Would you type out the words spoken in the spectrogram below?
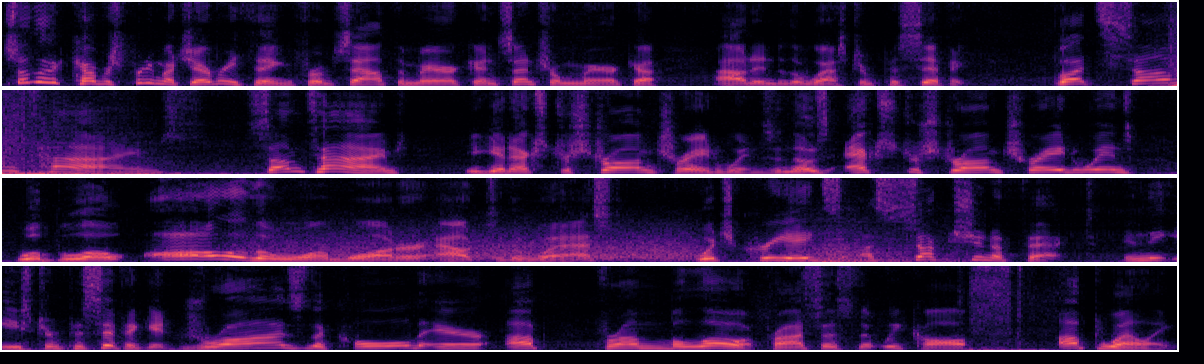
so that it covers pretty much everything from South America and Central America out into the Western Pacific. But sometimes, sometimes you get extra strong trade winds, and those extra strong trade winds will blow all of the warm water out to the west, which creates a suction effect in the eastern Pacific. It draws the cold air up from below, a process that we call upwelling.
